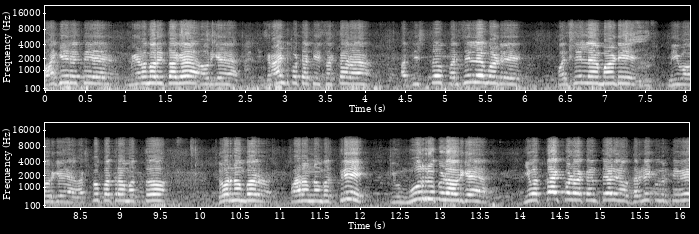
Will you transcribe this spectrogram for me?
ಭಾಗೀರಥಿ ಮೇಡಮ್ ಅವ್ರು ಇದ್ದಾಗ ಅವ್ರಿಗೆ ಗ್ರಾಂಟ್ ಕೊಟ್ಟತಿ ಸರ್ಕಾರ. ಅದಿಷ್ಟು ಪರಿಶೀಲನೆ ಮಾಡ್ರಿ. ಪರಿಶೀಲನೆ ಮಾಡಿ ನೀವು ಅವ್ರಿಗೆ ಹಕ್ಕುಪತ್ರ ಮತ್ತು door number form number three ಇವು ಮೂರನ್ನು ಕೂಡ ಅವ್ರಿಗೆ ಇವತ್ತಾಗಿ ಕೊಡಬೇಕಂತೇಳಿ ನಾವು ಧರಣಿ ಕುಂದಿರ್ತೀವಿ.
